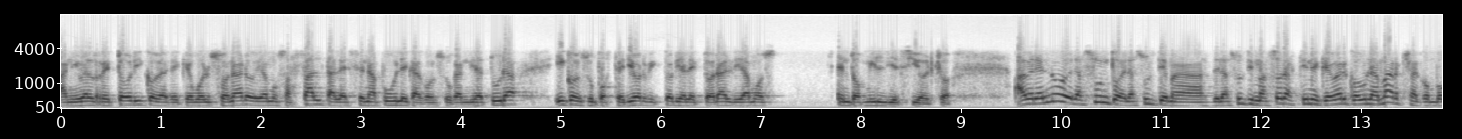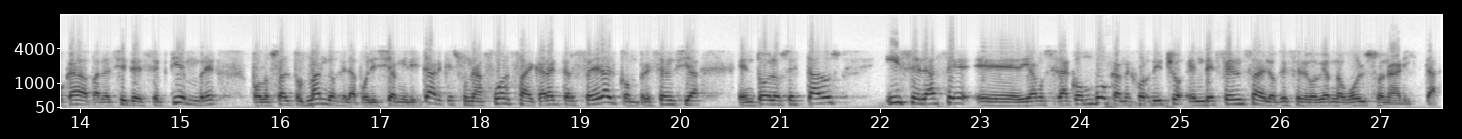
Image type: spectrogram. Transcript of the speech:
a nivel retórico, desde que Bolsonaro, digamos, asalta la escena pública con su candidatura y con su posterior victoria electoral, digamos, en 2018. A ver, el nudo del asunto de las últimas de las últimas horas tiene que ver con una marcha convocada para el 7 de septiembre por los altos mandos de la Policía Militar, que es una fuerza de carácter federal con presencia en todos los estados y se la hace, eh, digamos, se la convoca, mejor dicho, en defensa de lo que es el gobierno bolsonarista.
